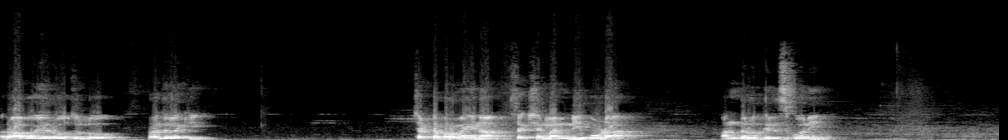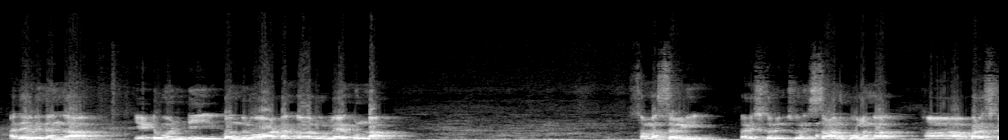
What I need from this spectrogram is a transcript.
రాబోయే రోజుల్లో ప్రజలకి చట్టపరమైన సెక్షన్లు అన్నీ కూడా అందరూ తెలుసుకొని అదేవిధంగా ఎటువంటి ఇబ్బందులు ఆటంకాలు లేకుండా సమస్యల్ని పరిష్కరించుకొని సానుకూలంగా పరిష్క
